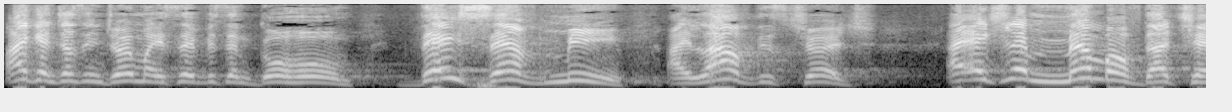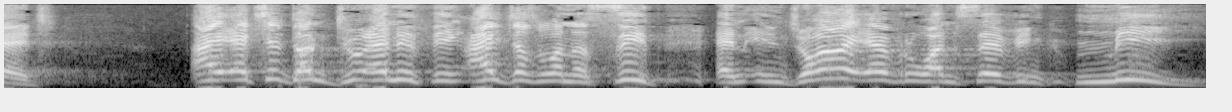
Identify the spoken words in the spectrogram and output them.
I can just enjoy my service and go home. They serve me. I love this church. I actually am a member of that church. I actually don't do anything. I just want to sit and enjoy everyone serving me.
